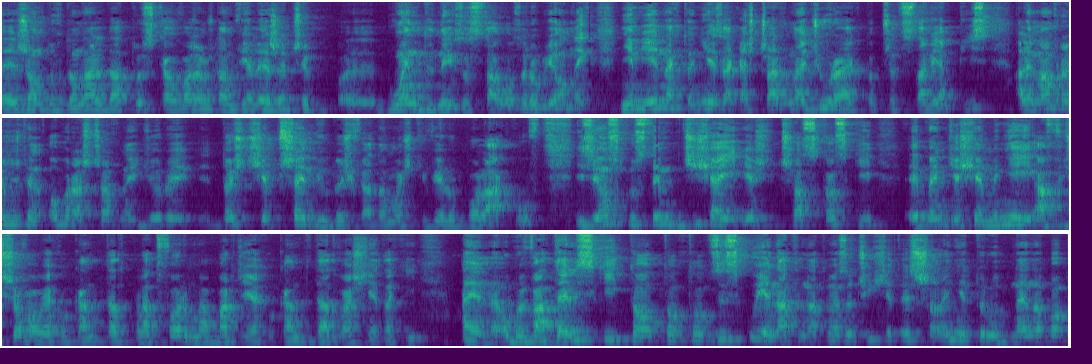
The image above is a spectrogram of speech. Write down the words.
e, rządów Donalda Tuska. Uważam, że tam wiele rzeczy e, błędnych zostało zrobionych. Niemniej jednak to nie jest jakaś czarna dziura, jak to przedstawia PiS, ale mam wrażenie, że ten obraz czarnej dziury dość się przebił do świadomości wielu Polaków. I w związku z tym dzisiaj, jeśli Trzaskowski e, będzie się mniej afiszował jako kandydat Platformy, a bardziej jako kandydat właśnie taki obywatelski, to, to, to zyskuje na tym. Natomiast oczywiście to jest szalenie trudne, no bo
